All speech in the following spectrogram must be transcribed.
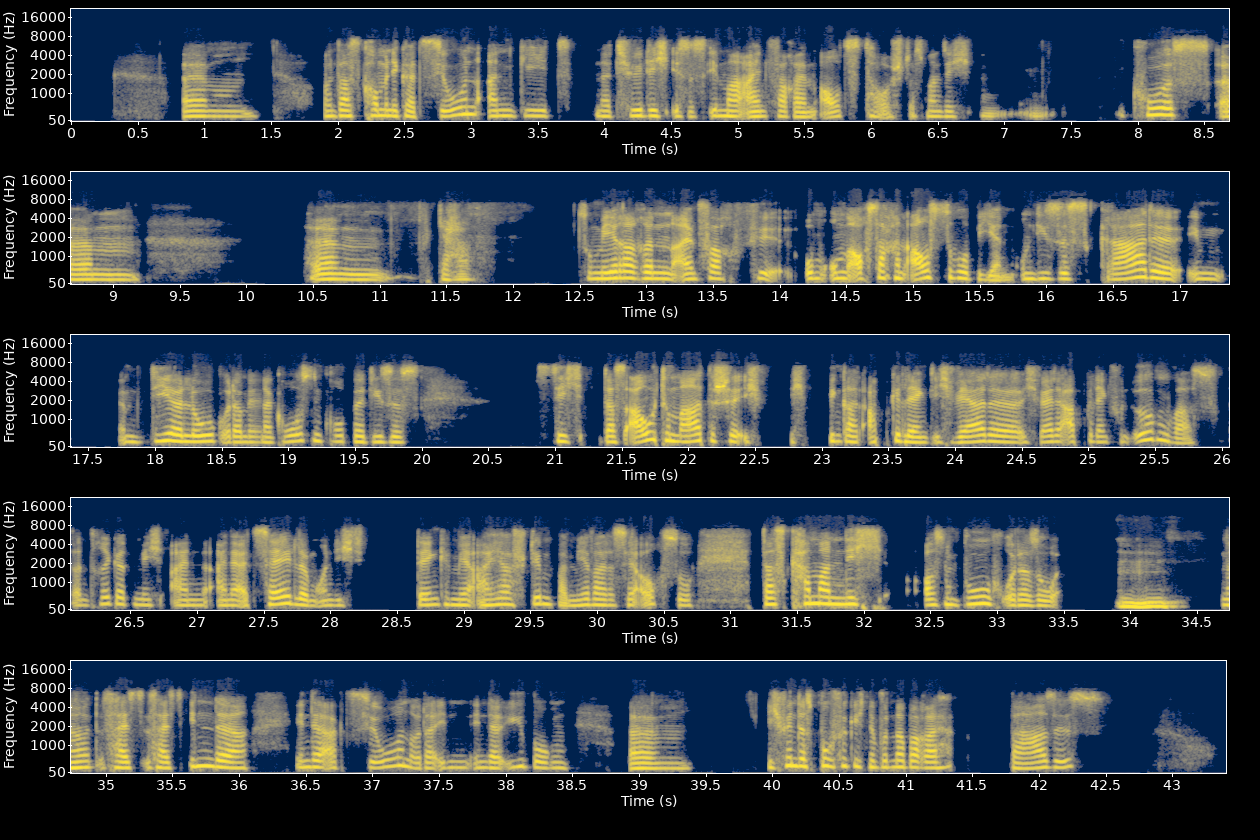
Ähm, und was Kommunikation angeht, natürlich ist es immer einfacher im Austausch, dass man sich einen Kurs ähm, ähm, ja, zu mehreren einfach für, um, um auch Sachen auszuprobieren, um dieses gerade im, im Dialog oder mit einer großen Gruppe, dieses sich das automatische, ich, ich bin gerade abgelenkt, ich werde, ich werde abgelenkt von irgendwas, dann triggert mich ein, eine Erzählung und ich denke mir, ah ja, stimmt, bei mir war das ja auch so. Das kann man nicht aus einem Buch oder so. Mhm. Ne, das heißt, das heißt, in der, in der Aktion oder in, in der Übung ähm, ich finde das Buch wirklich eine wunderbare Basis.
